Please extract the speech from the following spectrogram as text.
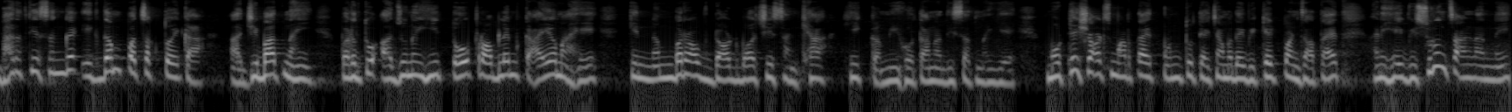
भारतीय संघ एकदम पचकतोय का? अजिबात नाही परंतु अजूनही तो प्रॉब्लेम कायम आहे. की नंबर ऑफ डॉट बॉलची संख्या ही कमी होताना दिसत नाही आहे मोठे शॉट्स मारतायत परंतु त्याच्यामध्ये विकेट पण जात आहेत आणि हे विसरून चालणार नाही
